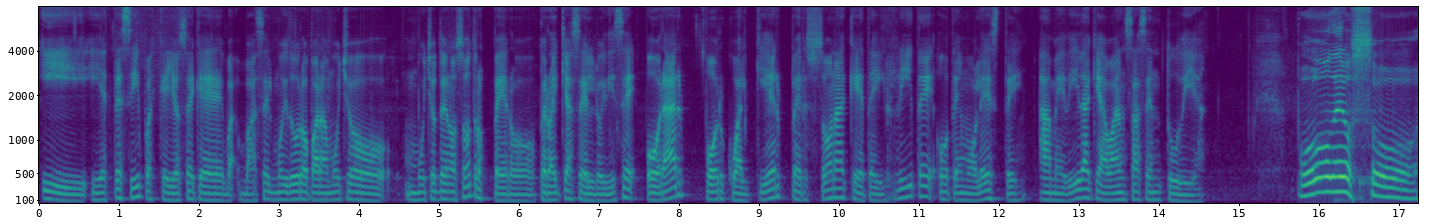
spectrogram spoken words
Y, y, este sí, pues que yo sé que va, va a ser muy duro para muchos muchos de nosotros, pero, pero hay que hacerlo. Y dice, orar por cualquier persona que te irrite o te moleste a medida que avanzas en tu día. Poderoso.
